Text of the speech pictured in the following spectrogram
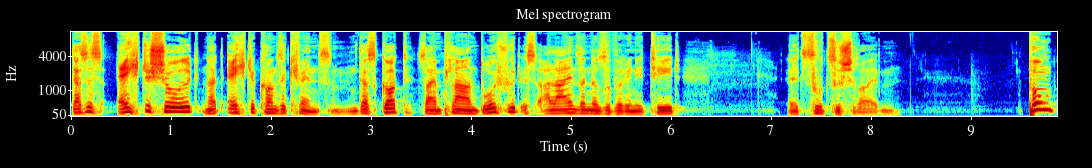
Das ist echte Schuld und hat echte Konsequenzen. Dass Gott seinen Plan durchführt, ist allein seiner Souveränität äh, zuzuschreiben. Punkt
